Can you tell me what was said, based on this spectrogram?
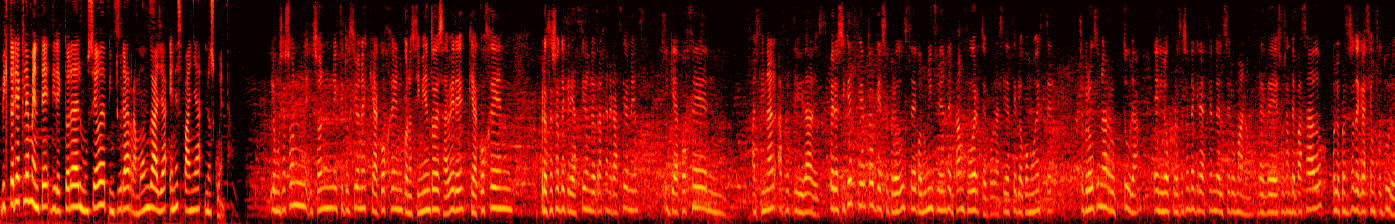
Victoria Clemente, directora del Museo de Pintura Ramón Gaya en España, nos cuenta. Los museos son, instituciones que acogen conocimiento de saberes, que acogen procesos de creación de otras generaciones y que acogen al final afectividades. Pero sí que es cierto que se produce con un incidente tan fuerte, por así decirlo, como este, se produce una ruptura en los procesos de creación del ser humano, desde sus antepasados o los procesos de creación futuros,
